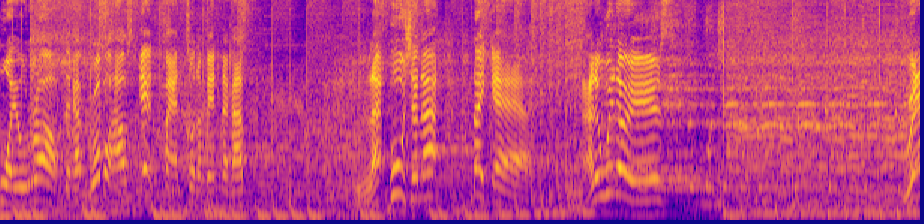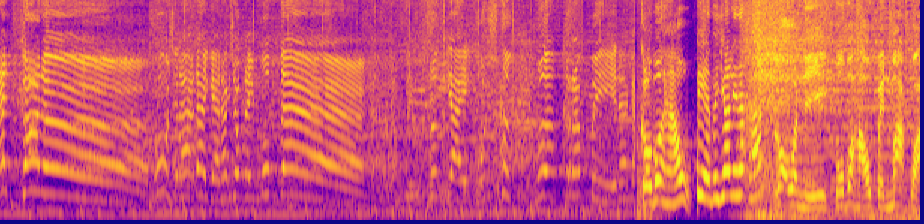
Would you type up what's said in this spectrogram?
มวยรอบนะครับ Global House 8 Man Tournament นะครับ และผู้ชนะได้แก่ and the winner is Red Corner ผู้ชนะได้แก่นักชกในมุม ขุนศึกเมืองกระบี่นะครับ Global House เปลี่ยนไปเยอะเลยนะครับ เพราะวันนี้ Global House เป็นมากกว่า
